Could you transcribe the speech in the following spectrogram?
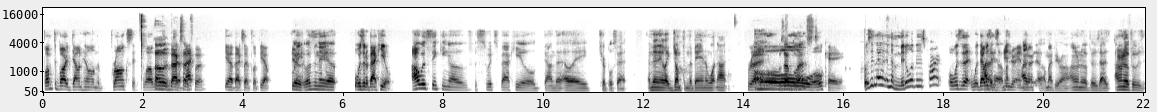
bump to bar downhill in the Bronx? If, well, oh, the backside back, flip. Yeah, backside flip. Yeah, Wait, Yeah. wasn't it a? Was it a back heel? I was thinking of the switch back heel down the LA triple set, and then they like jumped in the van and whatnot. Right. Oh, was that blessed? okay. Wasn't that in the middle of his part, or was that that was his know. Ender ender? I don't know. I might be wrong. I don't know if it was as. I don't know if it was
